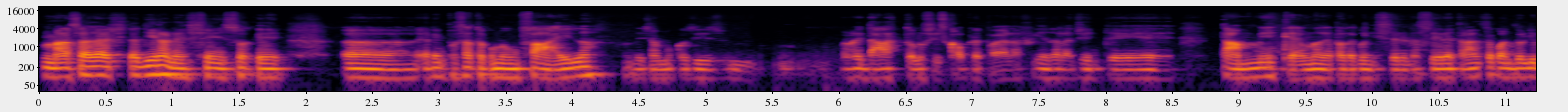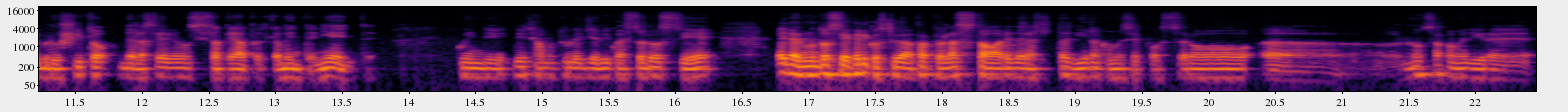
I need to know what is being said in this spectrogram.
ma la storia della cittadina nel senso che uh, era impostato come un file, diciamo così, redatto, lo si scopre poi alla fine dall'agente Tammy, che è una delle protagoniste della serie, tra l'altro quando il libro è uscito della serie non si sapeva praticamente niente, quindi diciamo tu leggevi questo dossier ed era un dossier che ricostruiva proprio la storia della cittadina come se fossero, uh, non so come dire,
